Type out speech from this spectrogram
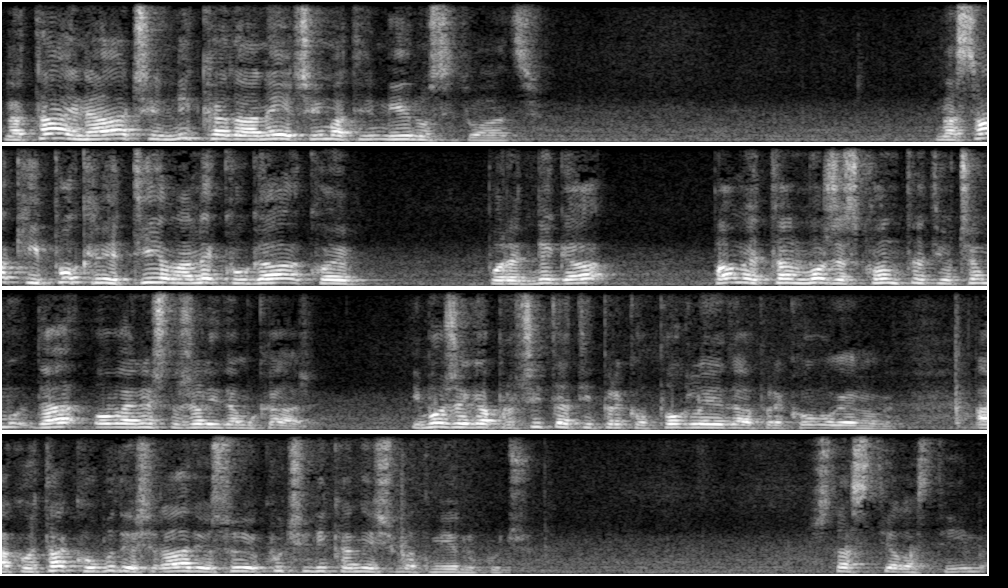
na taj način nikada neće imati mirnu situaciju. Na svaki pokret tijela nekoga koje pored njega pametan može skontati o čemu da ovaj nešto želi da mu kaže. I može ga pročitati preko pogleda, preko ovoga i Ako tako budeš radio u svojoj kući, nikad nećeš imati mirnu kuću. Šta si htjela s time?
